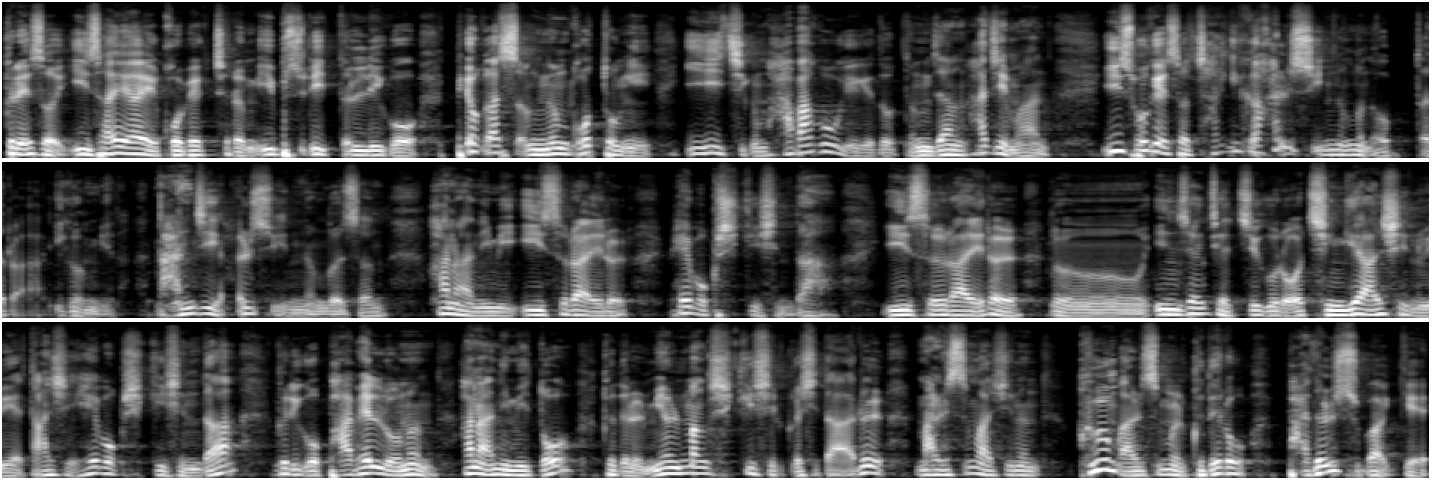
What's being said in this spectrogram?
그래서 이사야의 고백처럼 입술이 떨리고 뼈가 썩는 고통이 이 지금 하바국에게도 등장하지만 이 속에서 자기가 할 수 있는 건 없더라 이겁니다. 단지 할 수 있는 것은 하나님이 이스라엘을 회복시키신다. 이스라엘을 어, 인생 채찍으로 징계하신 후에 다시 회복시키신다. 그리고 바벨론은 하나님이 또 그들을 멸망시키실 것이다를 말씀하시는 그 말씀을 그대로 받을 수밖에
